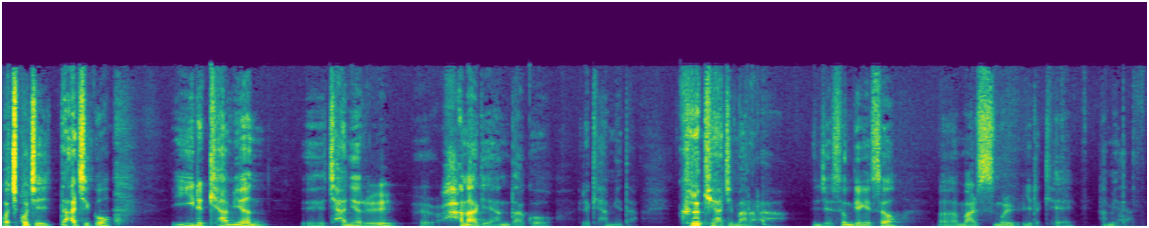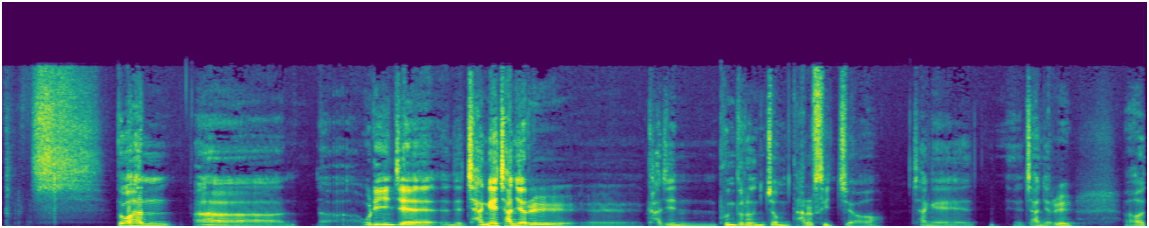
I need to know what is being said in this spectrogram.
꼬치꼬치 따지고 이렇게 하면 예, 자녀를 화나게 한다고 이렇게 합니다. 그렇게 하지 말아라. 이제 성경에서 어, 말씀을 이렇게 합니다. 또한 어, 우리 이제 장애 자녀를 가진 분들은 좀 다를 수 있죠. 장애 자녀를 어,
